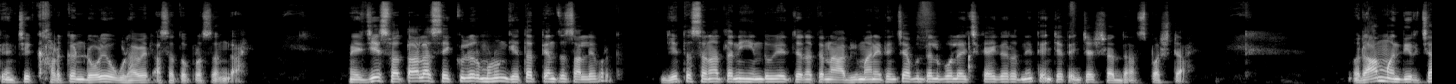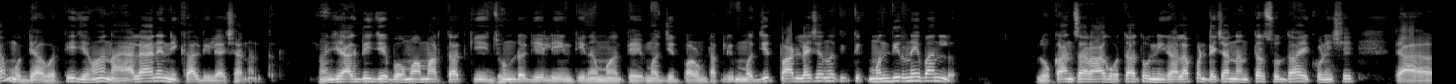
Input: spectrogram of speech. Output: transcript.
त्यांचे खाडकन डोळे उघडावेत असा तो प्रसंग आहे. म्हणजे जे स्वतःला सेक्युलर म्हणून घेतात त्यांचं चाललंय बरं का? जे तर सनातनी हिंदू आहेत ज्यांना त्यांना अभिमान आहे त्यांच्याबद्दल बोलायची काही गरज नाही. त्यांच्या त्यांच्या श्रद्धा स्पष्ट आहे. राम मंदिरच्या मुद्द्यावरती जेव्हा न्यायालयाने निकाल दिल्याच्या नंतर म्हणजे अगदी जे बोमा मारतात की झुंड गेली तिनं मग ते मस्जिद पाडून टाकली मस्जिद पाडल्याच्या नंतर ते मंदिर नाही बांधलं. लोकांचा राग होता तो निघाला पण त्याच्यानंतर सुद्धा एकोणीसशे त्या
